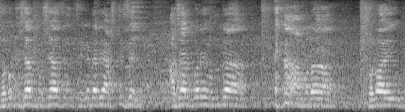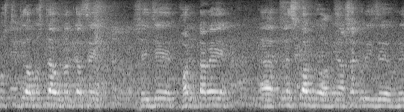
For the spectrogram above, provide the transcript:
সভাপতি সাহেব বসে আছেন, সেক্রেটারি আসতেছেন। আসার পরে ওনারা, আমরা সবাই উপস্থিতি অবস্থা ওনার কাছে, সেই যে ফর্মটারে প্লেস করব। আমি আশা করি যে উনি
